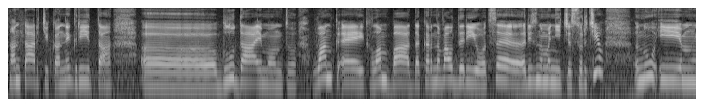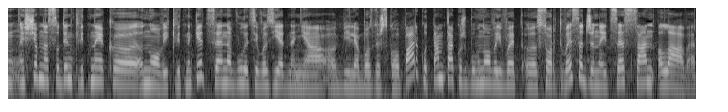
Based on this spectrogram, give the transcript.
Антарктика, Негріта, Блу Даймонд, Ван Ейк, Ламбада, Карнавал де Ріо. Це різноманіття сортів. Ну і ще в нас один квітник, е, новий квітники. Це на вулиці Воз'єднання е, біля Боздоського парку. Там також був новий вид е, сорт висаджений. Це Сан Лавер.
